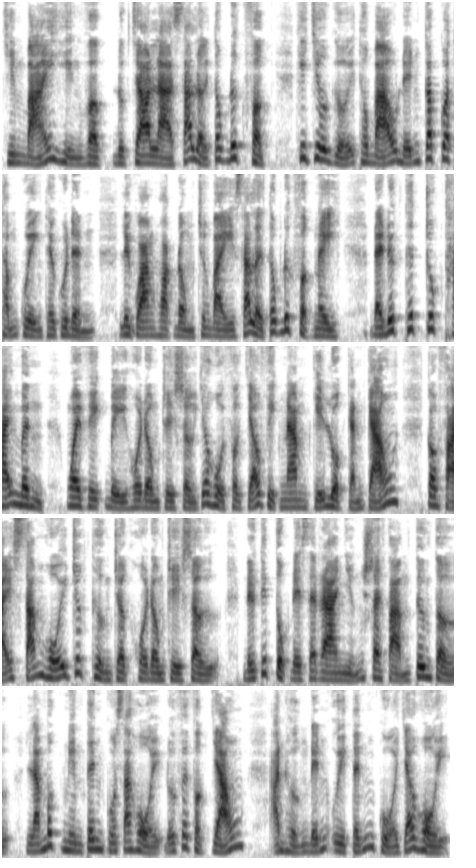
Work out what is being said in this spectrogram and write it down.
chiêm bái hiện vật được cho là xá lợi tốc Đức Phật khi chưa gửi thông báo đến cấp có thẩm quyền theo quy định. Liên quan hoạt động trưng bày xá lợi tốc Đức Phật này, Đại Đức Thích Trúc Thái Minh, ngoài việc bị Hội đồng trị sự Giáo hội Phật giáo Việt Nam kỷ luật cảnh cáo, còn phải sám hối trước thường trực Hội đồng trị sự. Nếu tiếp tục để xảy ra những sai phạm tương tự, làm mất niềm tin của xã hội đối với Phật giáo, ảnh hưởng đến uy tín của giáo hội,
